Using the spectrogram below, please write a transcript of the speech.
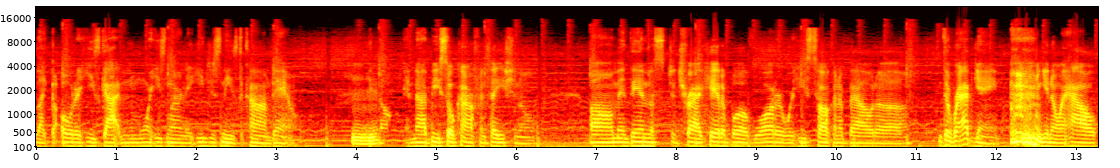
like, the older he's gotten, the more he's learned that he just needs to calm down, mm-hmm. you know, and not be so confrontational. Um, and then the, the, track "Head Above Water," where he's talking about uh, the rap game, you know, and how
